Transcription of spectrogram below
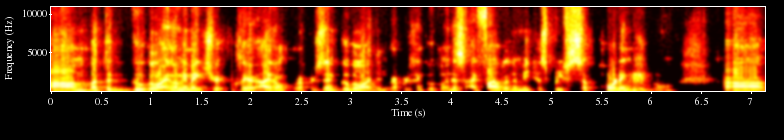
Um, But the Google, let me make sure clear, I don't represent Google. I didn't represent Google in this. I filed an amicus brief supporting Google. Uh,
